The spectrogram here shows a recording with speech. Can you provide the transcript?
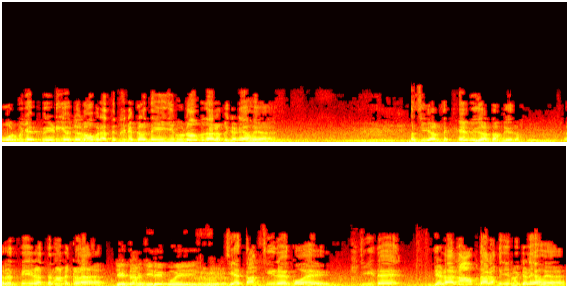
ਔਰ ਮੁਝੇ ਪੀੜੀਓ ਚ ਲੋਭ ਰਤ ਨਹੀਂ ਨਿਕਲਦੀ ਜਿਹਨੂੰ ਨਾਮ ਦਾ ਰੰਗ ਚੜਿਆ ਹੋਇਆ ਹੈ। ਅਸੀਂ ਅਰਥ ਇਹ ਵੀ ਕਰ ਦਾਂਗੇ ਇਹਦਾ ਰੱਤੀ ਰਤਨਾ ਨਿਕਲੇ। ਜੇ ਤਨ ਚੀਰੇ ਕੋਏ। ਜੇ ਤਾਂ ਚੀਰੇ ਕੋਏ ਜਿਹਦੇ ਜਿਹੜਾ ਨਾਮ ਦਾ ਰੰਗ ਜਿਹਨੂੰ ਚੜਿਆ ਹੋਇਆ ਹੈ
